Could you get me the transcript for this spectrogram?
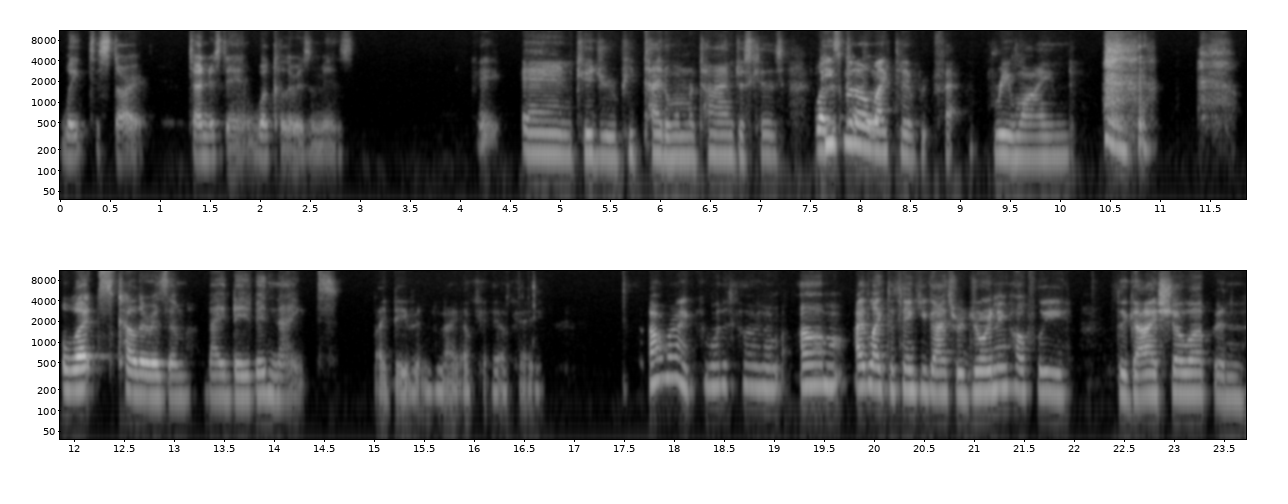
way to start to understand what colorism is. Okay, and could you repeat the title one more time, just because people don't like to re- fa- rewind What's Colorism by David Knight. by David Knight. Okay, okay. All right, what is colorism? Um, I'd like to thank you guys for joining. Hopefully, the guys show up and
